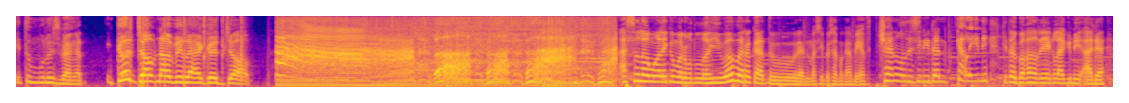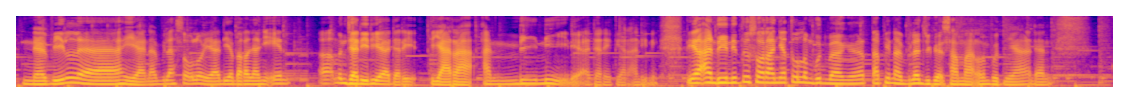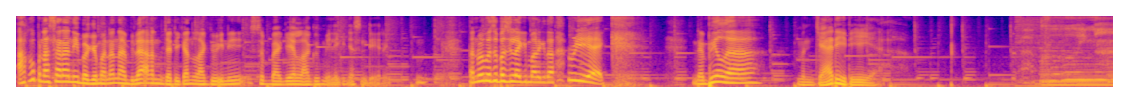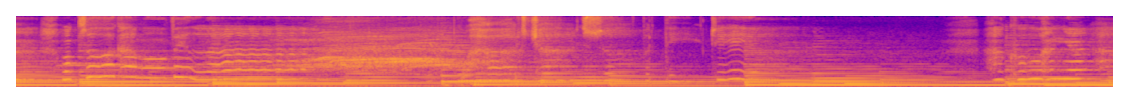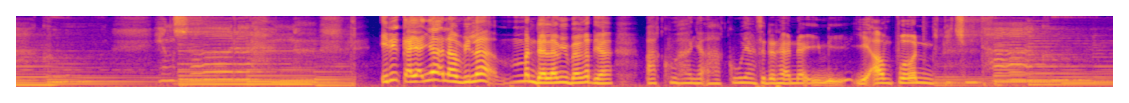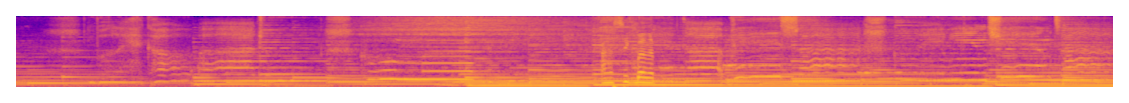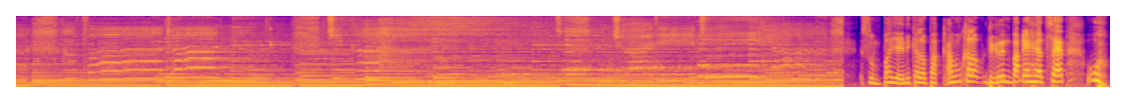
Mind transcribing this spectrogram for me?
Itu mulus banget. Good job Nabila, good job. Assalamualaikum warahmatullahi wabarakatuh. Dan masih bersama kami F Channel di sini. Dan kali ini kita bakal react lagi nih. Ada Nabila. Ya Nabila solo ya. Dia bakal nyanyiin uh, menjadi dia dari Tiara Andini. Ya dari Tiara Andini. Tiara Andini tuh suaranya tuh lembut banget. Tapi Nabila juga sama lembutnya. Dan Aku penasaran nih bagaimana Nabila akan menjadikan lagu ini sebagai lagu miliknya sendiri. Hmm. Tanpa basa-basi lagi mari kita react. Nabila menjadi dia. Aku ingat waktu Ini kayaknya Nabila mendalami banget ya. Aku hanya aku yang sederhana ini. Ya ampun. Tapi cintaku Boleh kau adu Ku mengerti Asik banget. Tak bisa ku ingin cinta Sumpah ya ini kalau pak kamu kalau dengerin pakai headset, uh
